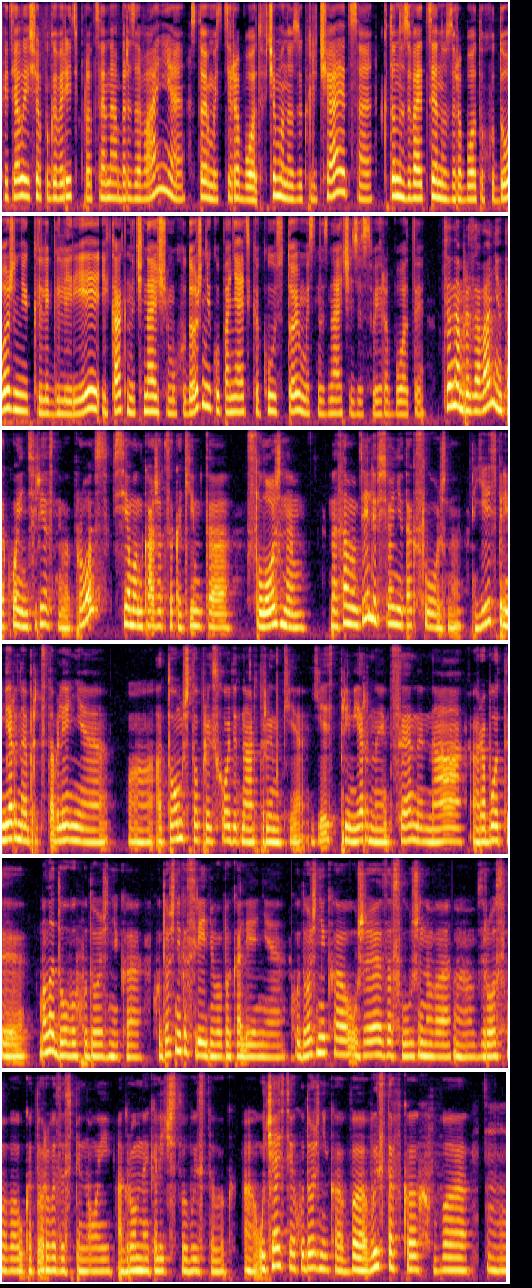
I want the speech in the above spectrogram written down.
Хотела еще поговорить про ценообразование, стоимости работ, в чем оно заключается, кто называет цену за работу художник или галерея, и как начинающему художнику понять, какую стоимость назначить за свои работы. Ценообразование — такой интересный вопрос. Всем он кажется каким-то сложным. На самом деле все не так сложно. Есть примерное представление о том, что происходит на арт-рынке. Есть примерные цены на работы молодого художника, художника среднего поколения, художника уже заслуженного, а, взрослого, у которого за спиной огромное количество выставок. А, участие художника в выставках, в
